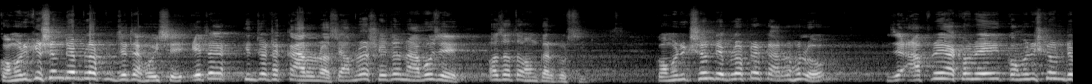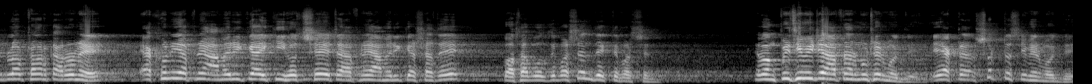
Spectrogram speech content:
কমিউনিকেশন ডেভেলপমেন্ট যেটা হয়েছে, এটা কিন্তু একটা কারণ আছে। আমরা সেটা না বুঝে অযথা অহংকার করছি। কমিউনিকেশন ডেভেলপের কারণ হলো যে, আপনি এখন এই কমিউনিকেশন ডেভেলপ হওয়ার কারণে এখনই আপনি আমেরিকায় কি হচ্ছে এটা আপনি আমেরিকার সাথে কথা বলতে পারছেন দেখতে পাচ্ছেন এবং পৃথিবীটা আপনার মুঠের মধ্যে এই একটা ছোট্ট সিমের মধ্যে।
